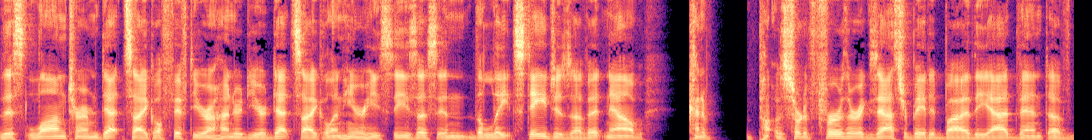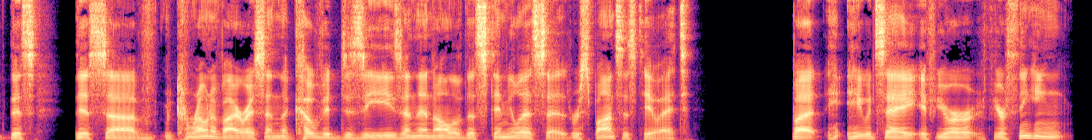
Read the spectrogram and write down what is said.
this long-term debt cycle, 50 or 100 year debt cycle, and here he sees us in the late stages of it now, kind of sort of further exacerbated by the advent of this this uh, coronavirus and the COVID disease, and then all of the stimulus uh, responses to it. But he would say if you're if you're thinking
